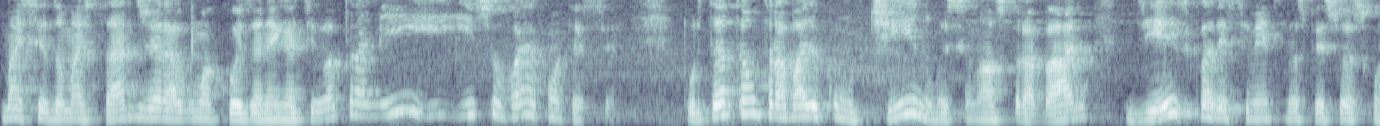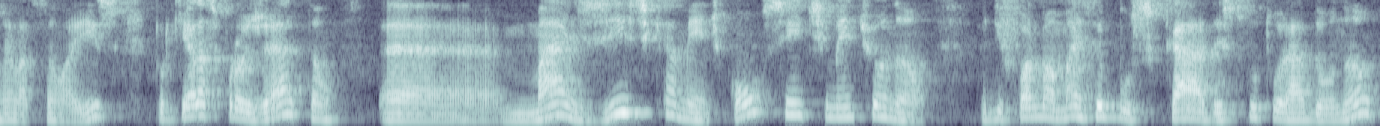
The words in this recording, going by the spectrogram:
mais cedo ou mais tarde, gerar alguma coisa negativa para mim e isso vai acontecer. Portanto, é um trabalho contínuo esse nosso trabalho de esclarecimento das pessoas com relação a isso, porque elas projetam é, magisticamente, conscientemente ou não, de forma mais rebuscada, estruturada ou não,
